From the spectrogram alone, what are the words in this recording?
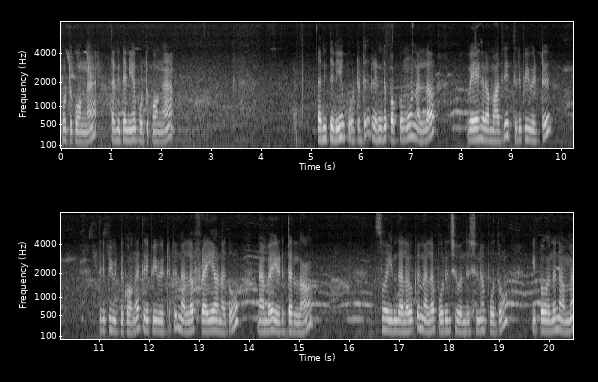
போட்டுக்கோங்க. தனித்தனியாக போட்டுக்கோங்க. தனித்தனியாக போட்டுட்டு ரெண்டு பக்கமும் நல்லா வேகிற மாதிரி திருப்பி விட்டு திருப்பி விட்டுக்கோங்க. திருப்பி விட்டுட்டு நல்லா ஃப்ரை ஆனதும் நம்ம எடுத்துடலாம். ஸோ இந்த அளவுக்கு நல்லா பொரிஞ்சு வந்துச்சுன்னா போதும். இப்போ வந்து நம்ம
